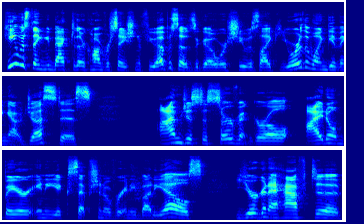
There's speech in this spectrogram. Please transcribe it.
He was thinking back to their conversation a few episodes ago where she was like, You're the one giving out justice. I'm just a servant girl. I don't bear any exception over anybody else. You're going to have to,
